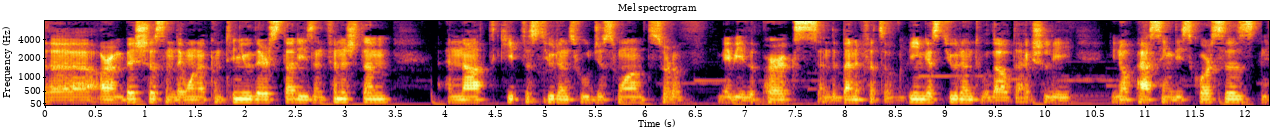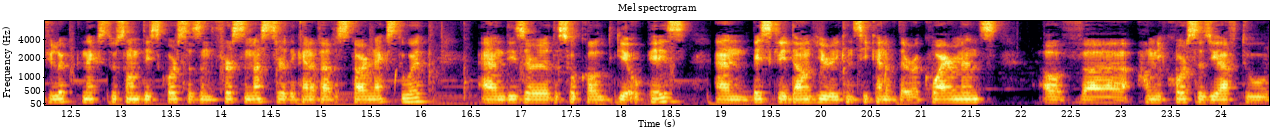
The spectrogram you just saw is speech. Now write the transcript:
uh, are ambitious and they want to continue their studies and finish them and not keep the students who just want sort of maybe the perks and the benefits of being a student without actually you know, passing these courses. If you look next to some of these courses in the first semester, they kind of have a star next to it. And these are the so-called GOPs. And basically down here, you can see kind of the requirements of uh, how many courses you have to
